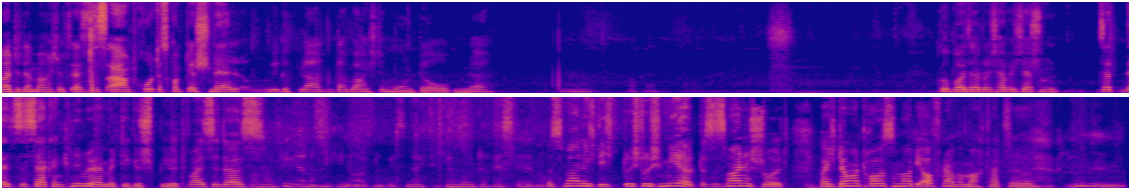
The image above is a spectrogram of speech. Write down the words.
Warte, dann mache ich als erstes das Abendrot, das kommt ja schnell, wie geplant, und dann mache ich den Mond da oben, ne? Okay. Guck mal, dadurch habe ich ja schon seit letztes Jahr kein Knibbel mehr mit dir gespielt, weißt du Weil das? mein Finger noch nicht in Ordnung ist, ne? Ich krieg ja Montag erst Ärger. Das meine ich nicht, durch, durch mir, das ist meine Schuld, weil ich dauernd draußen war, die Aufnahme gemacht hatte. Hm.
